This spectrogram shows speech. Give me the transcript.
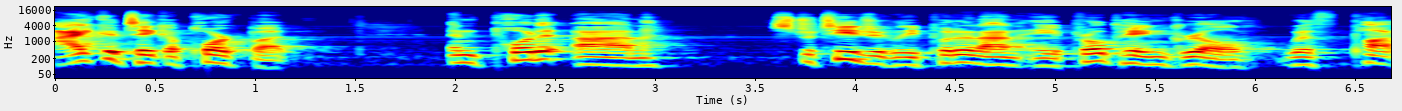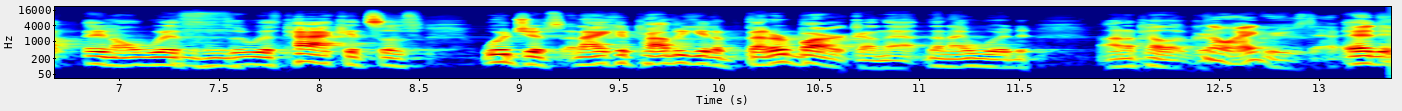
I could take a pork butt and put it on strategically, put it on a propane grill with pot, you know, with Mm-hmm. with packets of wood chips, and I could probably get a better bark on that than I would on a pellet grill. No, I agree with that. You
